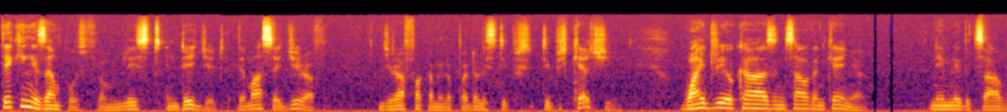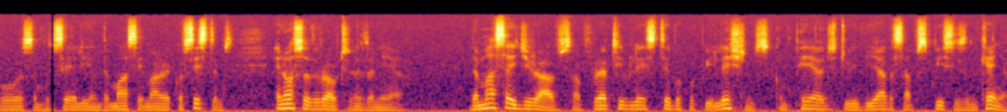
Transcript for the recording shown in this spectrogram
Taking examples from least endangered, the Maasai giraffe, Giraffa camelopardalis tippelskirchi, widely occurs in southern Kenya, namely the Tsavo, Amboseli, and the Maasai Mara ecosystems, and also throughout Tanzania. The Maasai giraffes have relatively stable populations compared to the other subspecies in Kenya,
